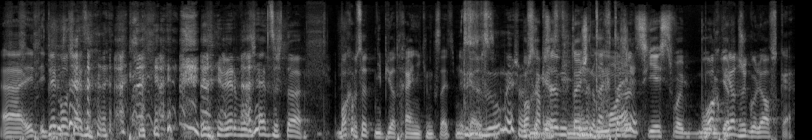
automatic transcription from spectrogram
Э, и, и теперь получается... и теперь получается, что бог абсолютно не пьет Хайникин, кстати, мне Ты кажется. думаешь? Бог абсолютно на точно может съесть свой Бог бургер. пьет Жигулевская.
